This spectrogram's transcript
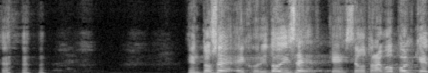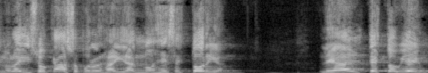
Entonces el corito dice que se lo tragó porque no le hizo caso, pero en realidad no es esa historia. Lea el texto bien,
